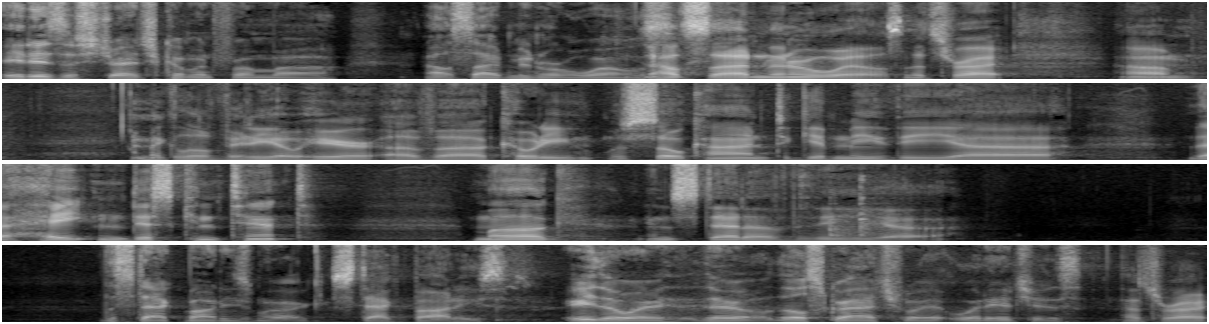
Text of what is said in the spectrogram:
it is a stretch coming from uh, outside Mineral Wells. outside Mineral Wells. That's right. Um, I'll make a little video here of uh, Cody was so kind to give me the uh, the hate and discontent mug instead of the uh, The stack bodies mug. stack bodies. Either way, they'll they'll scratch what what itches. That's right.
